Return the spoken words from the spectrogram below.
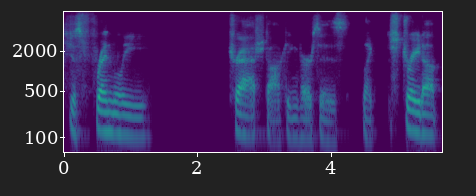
just friendly trash talking versus like straight up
